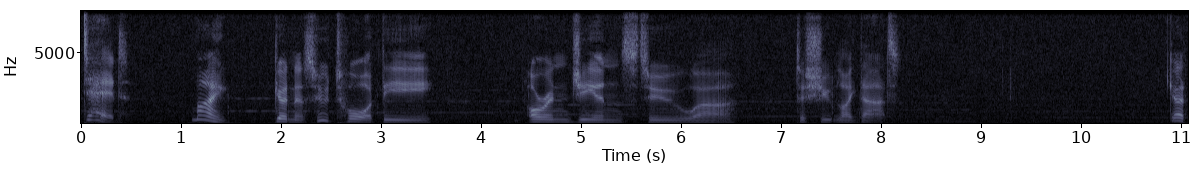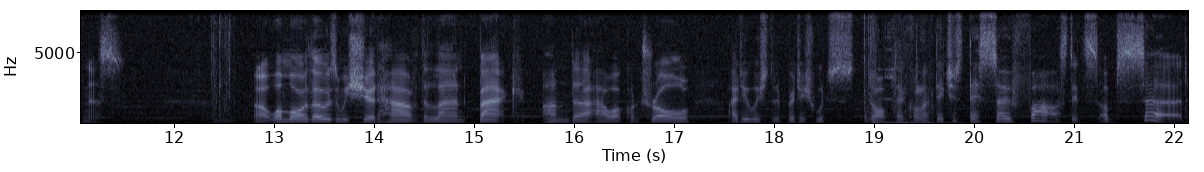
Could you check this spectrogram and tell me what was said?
dead! My goodness, who taught the Orangians to, uh, to shoot like that? Goodness. Uh, one more of those and we should have the land back under our control. I do wish that the British would stop their colony. They just, they're so fast. It's absurd.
